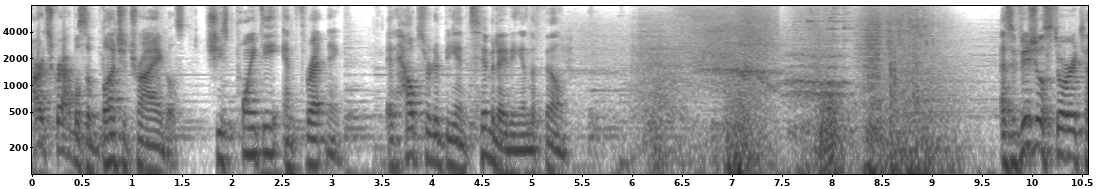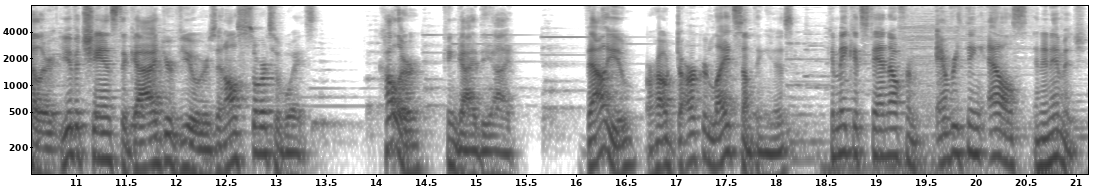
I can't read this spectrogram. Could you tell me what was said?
Hardscrabble's a bunch of triangles. She's pointy and threatening. It helps her to be intimidating in the film. As a visual storyteller, you have a chance to guide your viewers in all sorts of ways. Color can guide the eye. Value, or how dark or light something is, can make it stand out from everything else in an image.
